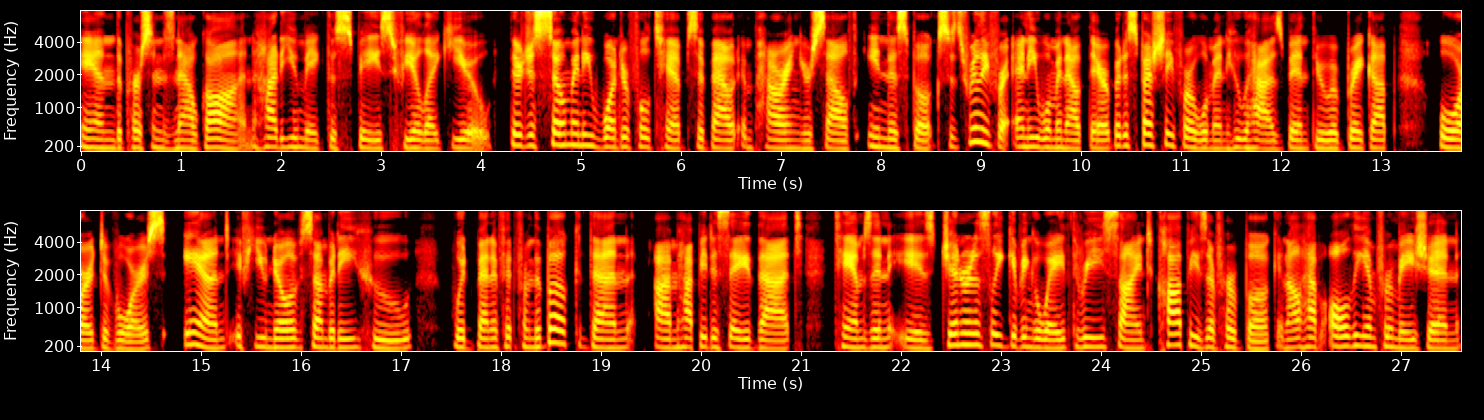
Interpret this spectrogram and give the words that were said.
and the person is now gone? How do you make the space feel like you? There are just so many wonderful tips about empowering yourself in this book. So it's really for any woman out there, but especially for a woman who has been through a breakup or divorce. And if you know of somebody who would benefit from the book, then I'm happy to say that Tamsen is generously giving away three signed copies of her book, and I'll have all the information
